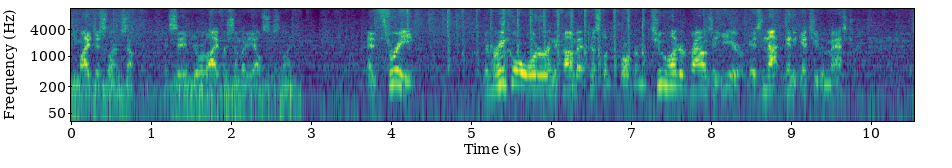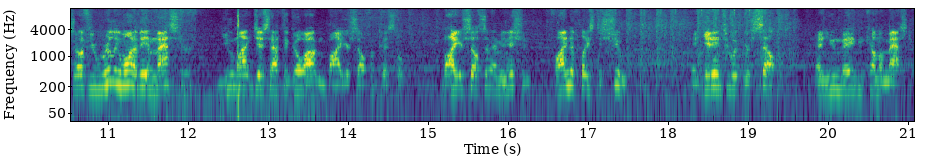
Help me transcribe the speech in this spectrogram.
You might just learn something and save your life or somebody else's life. And three, the Marine Corps order and the combat pistol program, 200 rounds a year, is not going to get you to mastery. So if you really want to be a master, you might just have to go out and buy yourself a pistol, buy yourself some ammunition, find a place to shoot, and get into it yourself, and you may become a master.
